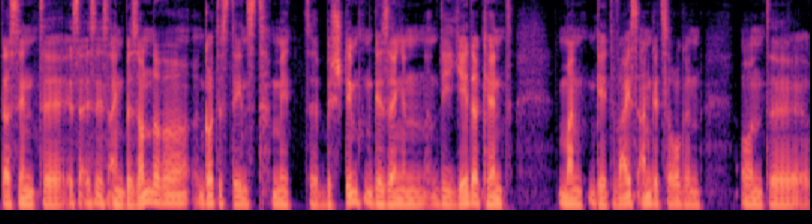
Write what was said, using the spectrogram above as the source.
Das sind, äh, es, ist ein besonderer Gottesdienst mit äh, bestimmten Gesängen, die jeder kennt. Man geht weiß angezogen und äh,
